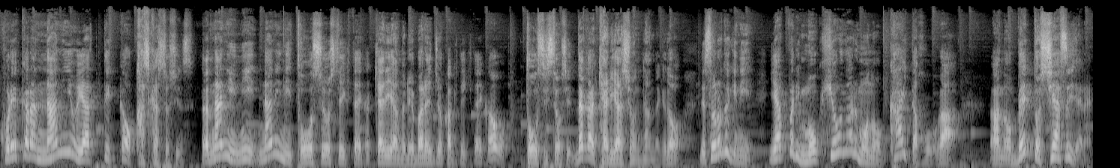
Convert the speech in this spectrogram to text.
これから何をやっていくかを可視化してほしいんです。だから何に何に投資をしていきたいかキャリアのレバレッジをかけていきたいかを投資してほしい。だからキャリア資本なんだけどでその時にやっぱり目標なるものを書いた方があのベットしやすいじゃない。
